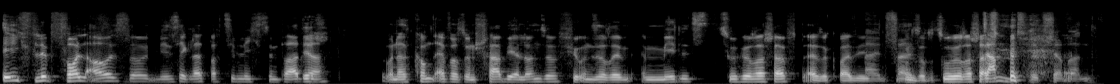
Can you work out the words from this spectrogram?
Ich flipp voll aus. So. Mir ist ja Gladbach ziemlich sympathisch. Ja. Und dann kommt einfach so ein Xabi Alonso für unsere Mädels-Zuhörerschaft, also quasi Einfach. unsere Zuhörerschaft. Verdammt hübscher Mann.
